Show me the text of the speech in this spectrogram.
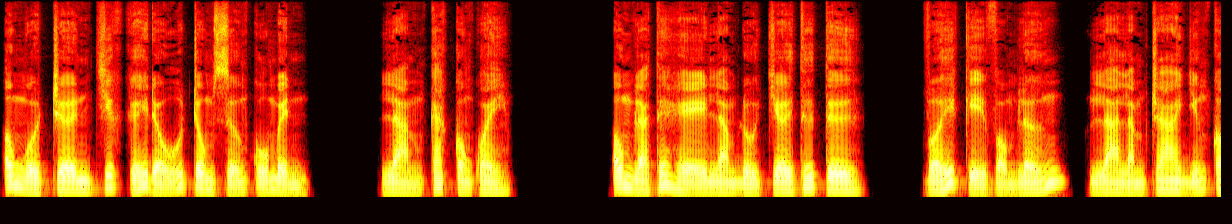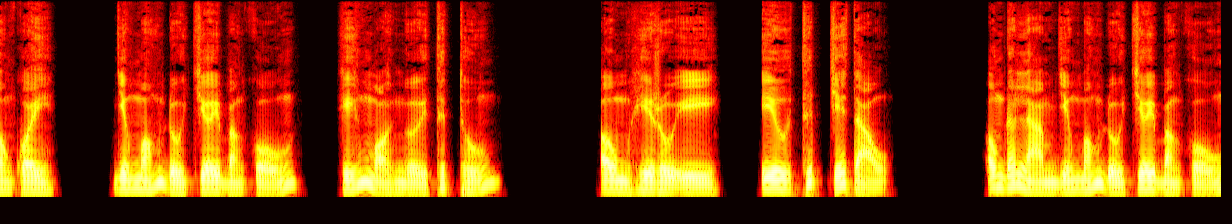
ông ngồi trên chiếc ghế đổ trong xưởng của mình, làm các con quay. Ông là thế hệ làm đồ chơi thứ tư, với kỳ vọng lớn là làm ra những con quay, những món đồ chơi bằng gỗ khiến mọi người thích thú. Ông Hiroi yêu thích chế tạo. Ông đã làm những món đồ chơi bằng gỗ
